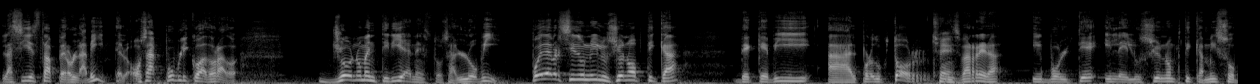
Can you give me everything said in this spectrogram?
La silla está, pero la vi, te lo- o sea, público adorado. Yo no mentiría en esto, o sea, lo vi. Puede haber sido una ilusión óptica de que vi al productor, Sí. Luis Barrera, y volteé y la ilusión óptica me hizo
